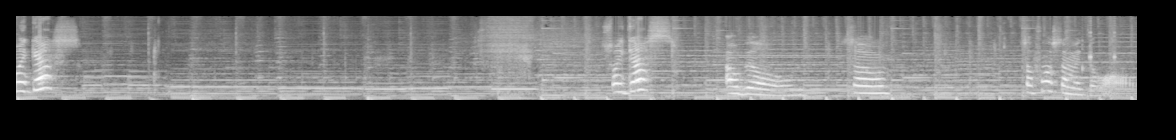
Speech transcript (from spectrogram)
I guess So I guess I'll build so so first I'll make the walls.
